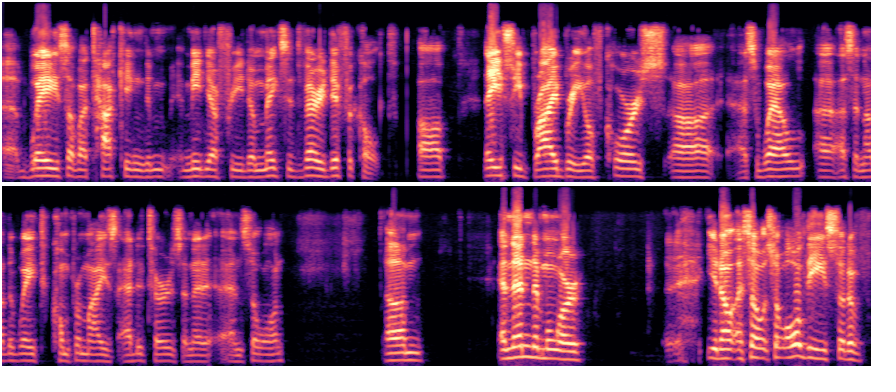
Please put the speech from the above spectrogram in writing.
uh, ways of attacking the media freedom makes it very difficult. Uh, then you see bribery, of course, uh, as well uh, as another way to compromise editors and and so on. Um, and then the more, you know, so so all these sort of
